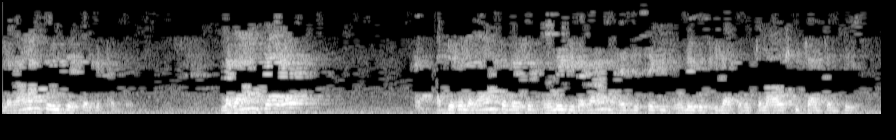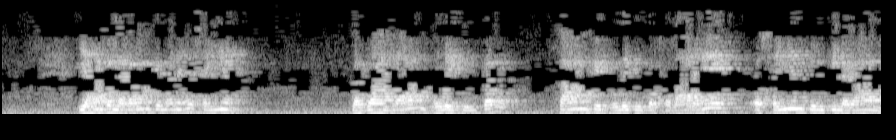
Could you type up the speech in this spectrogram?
लगाम को ही देख करके ठग गए। लगाम क्या है? अब देखो, लगाम तो वैसे घोड़े की लगाम है, जिससे कि घोड़े को ढीला करो, चलाओ, उसकी चाल चलती है। यहाँ पर लगाम के मैंने है संयम। भगवान राम घोड़े के ऊपर, काम के घोड़े के ऊपर सवार हैं और संयम की उनकी लगाम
